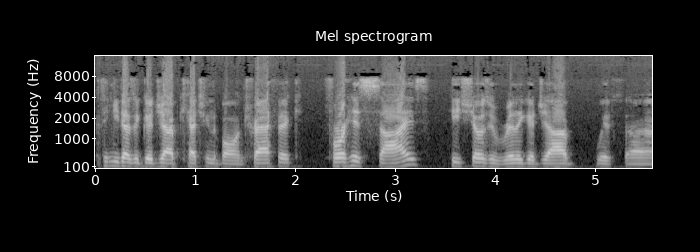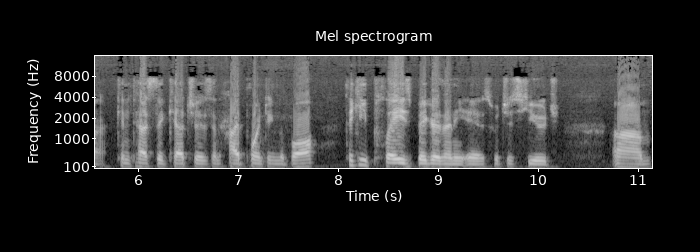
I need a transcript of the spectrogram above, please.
I think he does a good job catching the ball in traffic. For his size, he shows a really good job with uh, contested catches and high pointing the ball. I think he plays bigger than he is, which is huge. Um,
